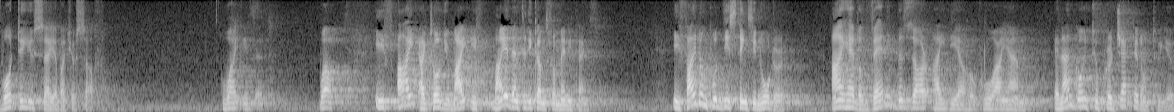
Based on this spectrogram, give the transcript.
what do you say about yourself? Why is it? Well, if I, I told you, my, if my identity comes from many things. If I don't put these things in order, I have a very bizarre idea of who I am, and I'm going to project it onto you.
